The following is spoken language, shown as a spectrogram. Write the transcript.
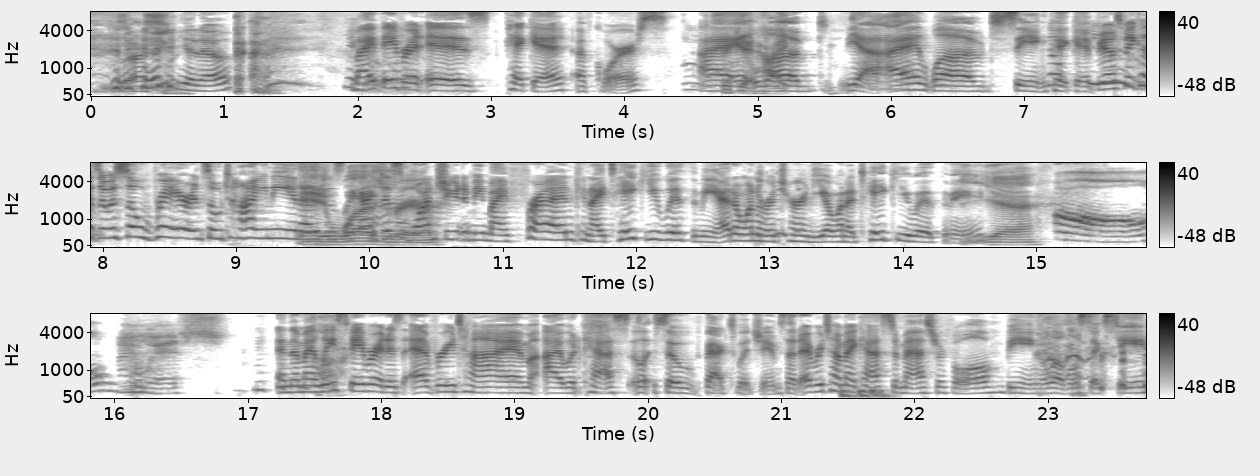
Exactly. you know? My favorite is Pickett, of course. I Pickett hype. loved, yeah, I loved seeing So Pickett just because it was so rare and so tiny. And I was It just like, I just rare. want you to be my friend. Can I take you with me? I don't want to return to you. I want to take you with me. Yeah. Oh, I wish. And then my least favorite is every time I would cast. So back to what James said. Every time I cast a masterful, being a level sixty,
